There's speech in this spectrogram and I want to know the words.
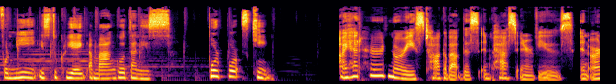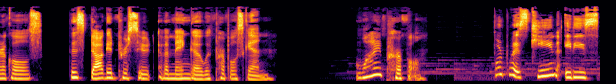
for me is to create a mango that is purple skin. I had heard Noris talk about this in past interviews, in articles, this dogged pursuit of a mango with purple skin. Why purple? Purple skin, it is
